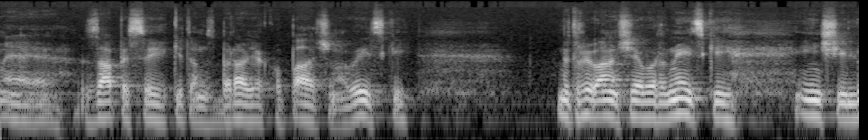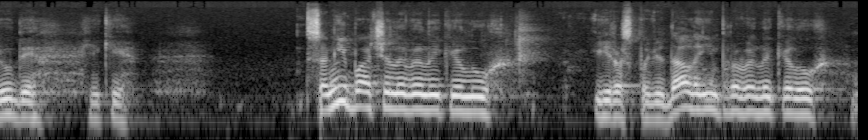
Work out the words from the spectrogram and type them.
е, записи, які там збирав Яков Павлович Новицький, Дмитро Іванович Яворницький, інші люди, які самі бачили Великий Луг і розповідали їм про Великий Луг, е,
